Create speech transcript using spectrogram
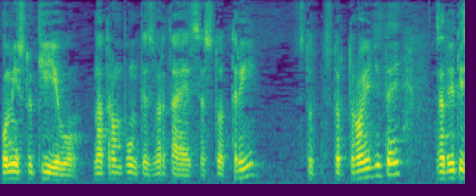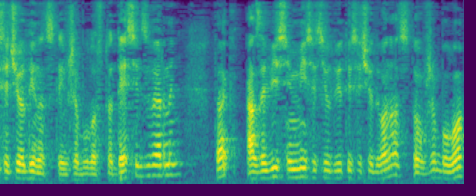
по місту Києву на травмпункти звертається 103, 103 дітей. За 2011 вже було 110 звернень, так? а за 8 місяців 2012 вже було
